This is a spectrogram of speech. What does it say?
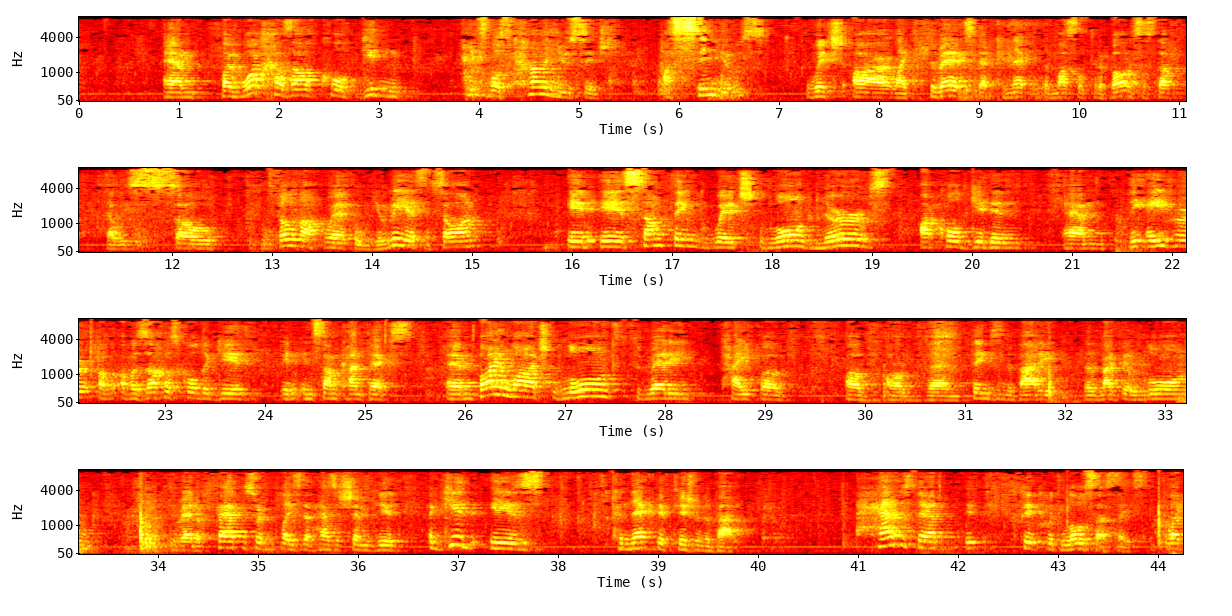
Um, by what Chazal called gidden, its most common usage are sinews, which are like threads that connect the muscle to the bones and stuff that we sew filling up with, and ureas and so on. It is something which long nerves are called gidin. Um, the aver of, of a zach is called a gid in, in some contexts. Um, by and large, long, thready type of of, of um, things in the body. There might be a long thread of fat in a certain place that has a shem gid. A gid is connective tissue in the body. How does that fit with losas? Like,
